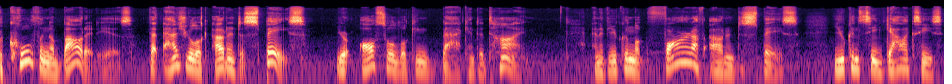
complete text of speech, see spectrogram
The cool thing about it is that as you look out into space, you're also looking back into time. And if you can look far enough out into space, you can see galaxies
